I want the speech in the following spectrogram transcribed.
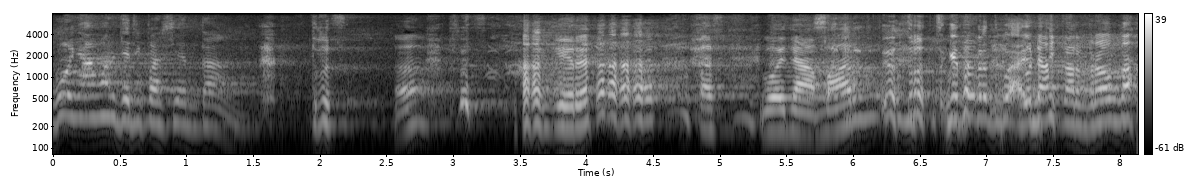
gue nyamar jadi pasien tang. Terus? Hah? Akhirnya pas gue nyamar, Terus sakit perut gua gue daftar berobat.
